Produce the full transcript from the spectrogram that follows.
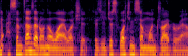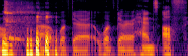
sometimes I don't know why I watch it because you're just watching someone drive around uh, with their with their hands off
